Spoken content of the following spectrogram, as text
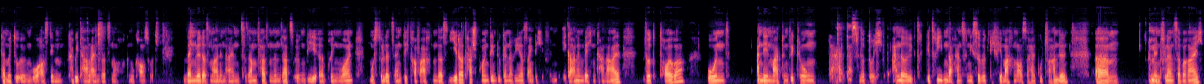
damit du irgendwo aus dem Kapitaleinsatz noch genug rausholst. Wenn wir das mal in einen zusammenfassenden Satz irgendwie äh, bringen wollen, musst du letztendlich darauf achten, dass jeder Touchpoint, den du generierst, eigentlich egal in welchem Kanal, wird teurer und an den Marktentwicklungen das wird durch andere getrieben, da kannst du nicht so wirklich viel machen, außer halt gut verhandeln. Ähm, im Influencer-Bereich,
